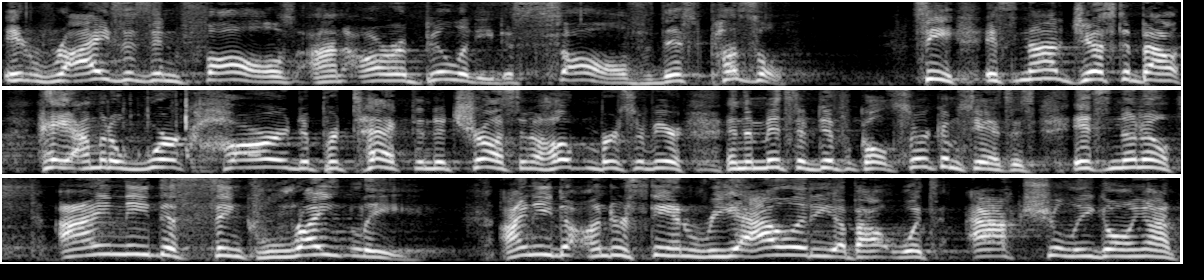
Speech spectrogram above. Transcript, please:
it rises and falls on our ability to solve this puzzle. See, it's not just about, hey, I'm gonna work hard to protect and to trust and to hope and persevere in the midst of difficult circumstances. It's no, no, I need to think rightly. I need to understand reality about what's actually going on.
